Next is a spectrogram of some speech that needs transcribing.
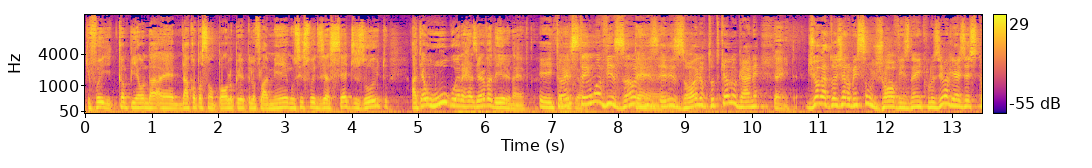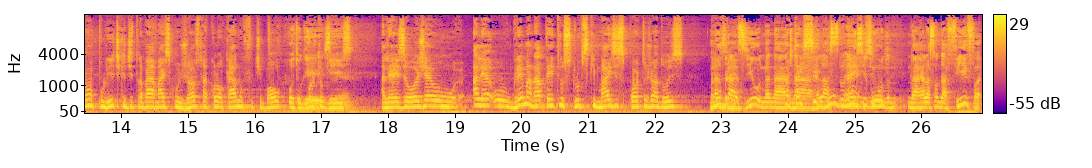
que foi campeão da, eh, da Copa São Paulo pelo, pelo Flamengo, não sei se foi 17, 18. Até o Hugo era reserva dele na época. Então eles têm uma visão, Tem. eles, eles olham tudo que é lugar, né? Tem, tem. Jogadores geralmente são jovens, né? Inclusive, aliás, eles têm uma política de trabalhar mais com jovens para colocar no futebol Português, é. Aliás, hoje é o. Aliás, o Grêmio é entre os clubes que mais exportam jogadores No. Brasil, na, na, Mas tá em segundo, relação, né? é, em Em segundo, segundo. na relação da FIFA,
